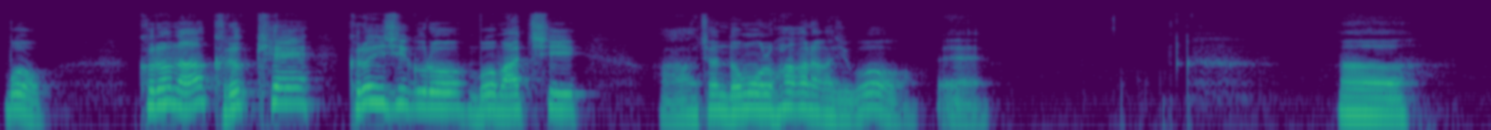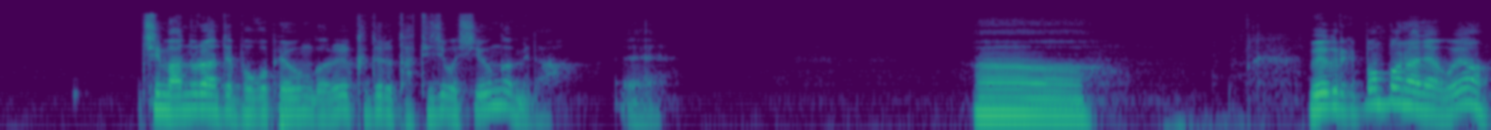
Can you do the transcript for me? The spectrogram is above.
뭐 그러나 그렇게 그런 식으로 뭐 마치 아, 전 너무 오늘 화가 나가지고 예. 어, 지 마누라한테 보고 배운 거를 그대로 다 뒤집어 씌운 겁니다. 예. 어, 왜 그렇게 뻔뻔하냐고요?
